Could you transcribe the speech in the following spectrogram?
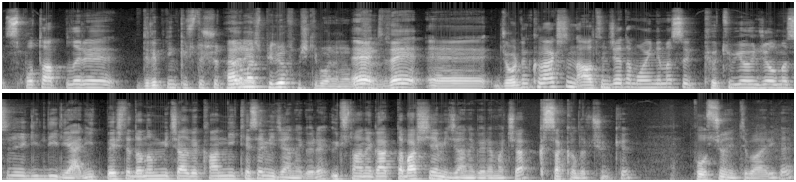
e, spot up'ları, dribbling üstü şutları. Her maç playoff'muş gibi oynamaya başladı. Evet ve e, Jordan Clarkson'ın 6. adam oynaması kötü bir oyuncu olmasıyla ilgili değil. Yani ilk 5'te Donovan Mitchell ve Conley'i kesemeyeceğine göre 3 tane guardla başlayamayacağına göre maça kısa kalır çünkü pozisyon itibariyle.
